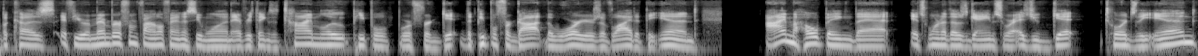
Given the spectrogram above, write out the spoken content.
because if you remember from Final Fantasy One, everything's a time loop. People were forget the people forgot the Warriors of Light at the end. I'm hoping that it's one of those games where as you get towards the end,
